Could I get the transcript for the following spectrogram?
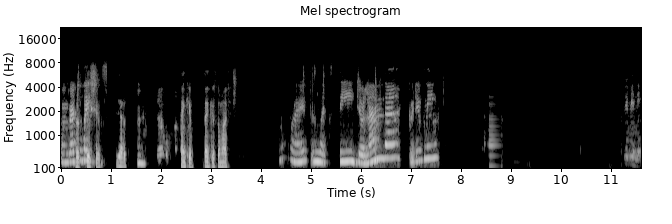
Congratulations. Yes. Mm. Thank you. Thank you so much. All right, and let's see. Yolanda, good evening. Good evening.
